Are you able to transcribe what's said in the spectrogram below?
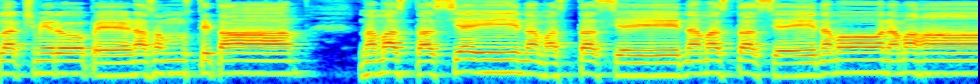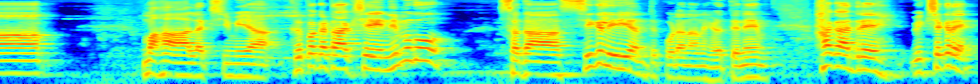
ಲಕ್ಷ್ಮೀರೂಪೇಣ ಸಂಸ್ಥಿತ. ನಮಸ್ತಸ್ಯೈ ನಮಸ್ತಸ್ಯೈ ನಮಸ್ತಸ್ಯೈ ನಮೋ ನಮಃ. ಮಹಾಲಕ್ಷ್ಮಿಯ ಕೃಪಕಟಾಕ್ಷೆ ನಿಮಗೂ ಸದಾ ಸಿಗಲಿ ಅಂತ ಕೂಡ ನಾನು ಹೇಳ್ತೇನೆ. ಹಾಗಾದರೆ ವೀಕ್ಷಕರೇ,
